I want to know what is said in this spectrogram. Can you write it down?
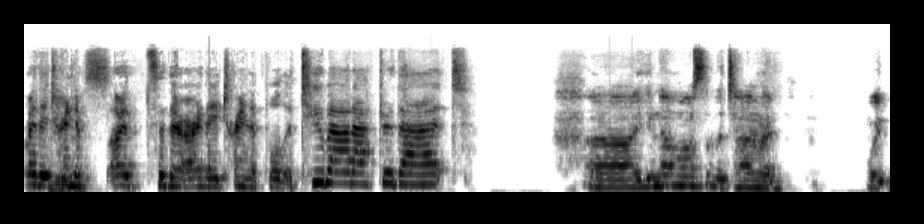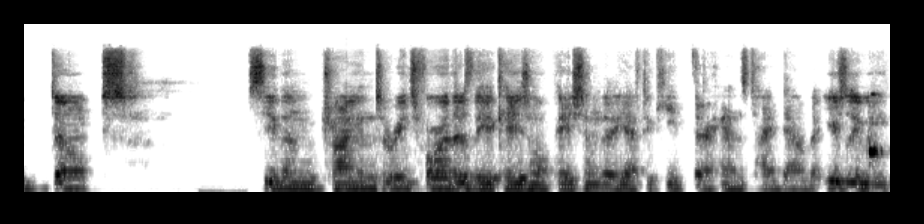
Are they trying this." to? Are, so, there are they trying to pull the tube out after that? Uh, you know, most of the time I, we don't see them trying to reach for. it. There's the occasional patient that you have to keep their hands tied down, but usually we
